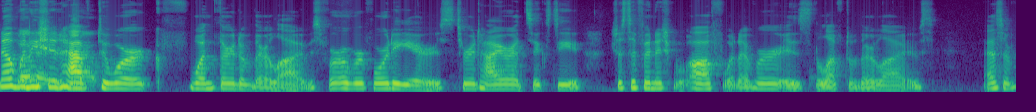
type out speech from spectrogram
Nobody should have out. to work one third of their lives for over 40 years to retire at 60 just to finish off whatever is left of their lives. As a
